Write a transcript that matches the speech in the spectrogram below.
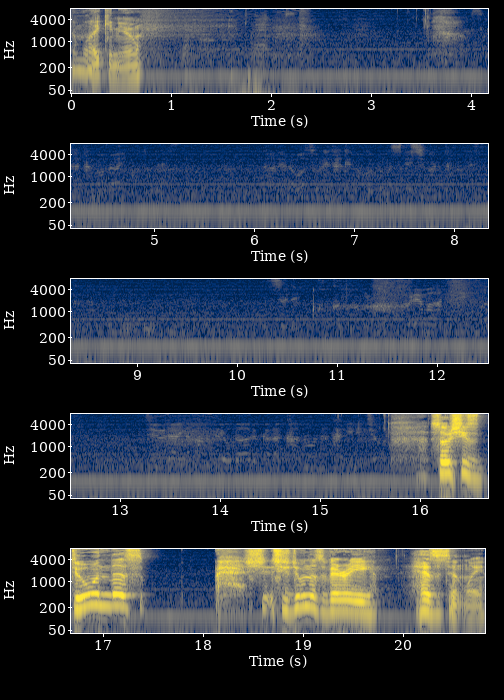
I'm liking you. So she's doing this she, she's doing this very hesitantly,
